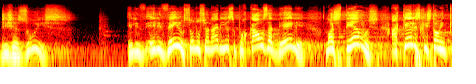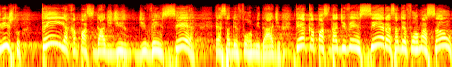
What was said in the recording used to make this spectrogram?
de Jesus, ele, ele veio solucionar isso. Por causa dele, nós temos, aqueles que estão em Cristo, tem a capacidade de, de vencer essa deformidade, tem a capacidade de vencer essa deformação,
